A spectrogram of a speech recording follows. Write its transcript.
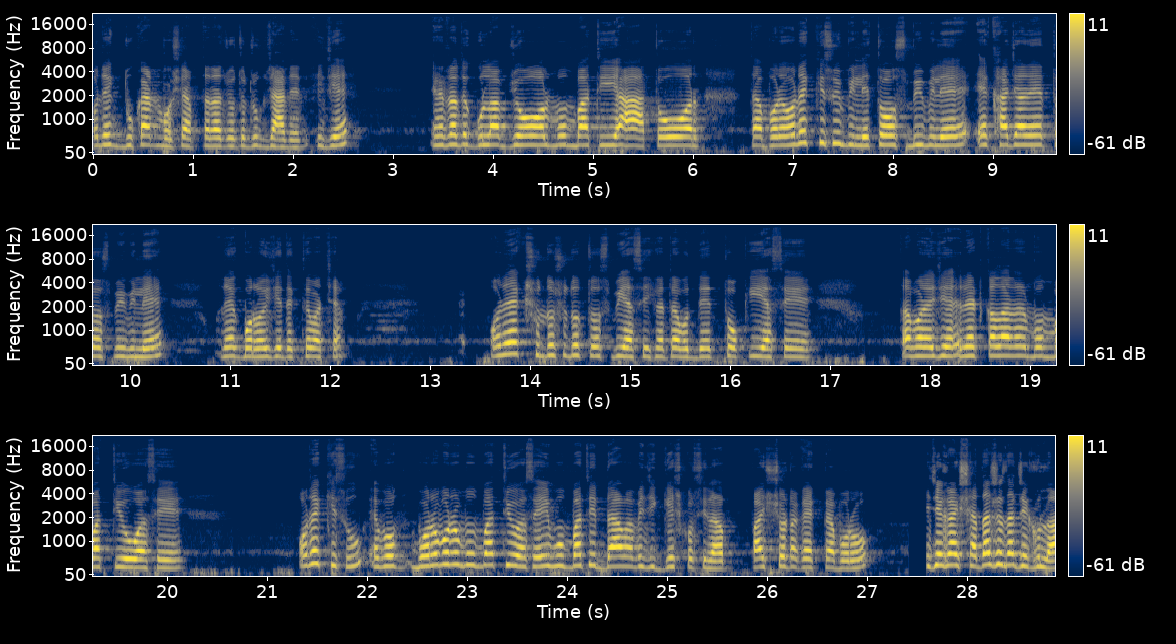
অনেক দোকান বসে আপনারা যতটুকু জানেন। এই যে এখানটাতে গোলাপ জল, মোমবাতি, আতর, তারপরে অনেক কিছুই মিলে, তসবি মিলে, এক হাজারের তসবি মিলে, অনেক বড় এই যে দেখতে পাচ্ছেন। অনেক সুন্দর সুন্দর তসবি আছে এখানটার মধ্যে তকি আছে, তারপরে এই যে রেড কালারের মোমবাতিও আছে, অনেক কিছু এবং বড় বড় মোমবাতিও আছে। এই মোমবাতির দাম আমি জিজ্ঞেস করছিলাম বাইশশো টাকা একটা বড়। এই জায়গায় সাদা সাদা যেগুলা,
